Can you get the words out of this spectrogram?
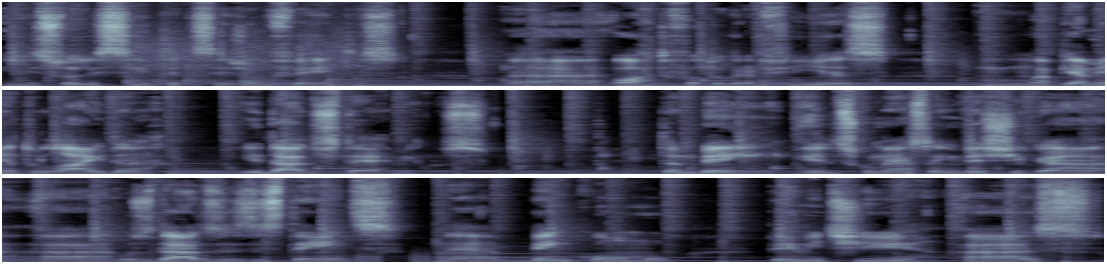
e solicita que sejam feitas uh, ortofotografias, mapeamento LiDAR e dados térmicos. Também eles começam a investigar uh, os dados existentes, né, bem como permitir as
